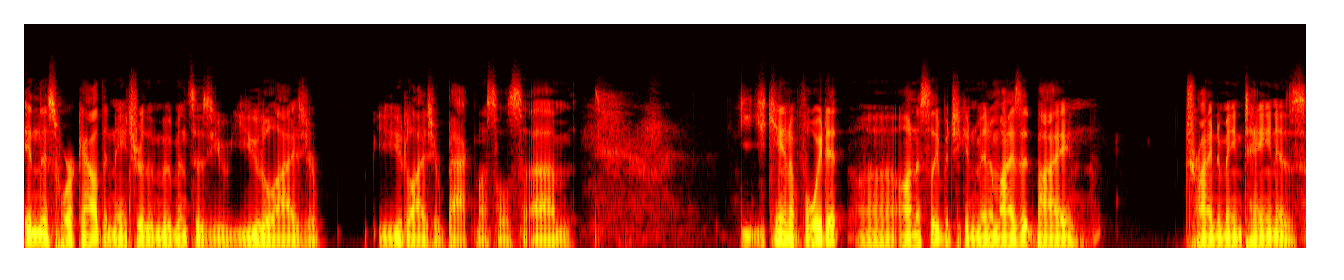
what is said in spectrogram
in this workout, the nature of the movements is you utilize your you utilize your back muscles. Um, you, you can't avoid it, uh, honestly, but you can minimize it by trying to maintain as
